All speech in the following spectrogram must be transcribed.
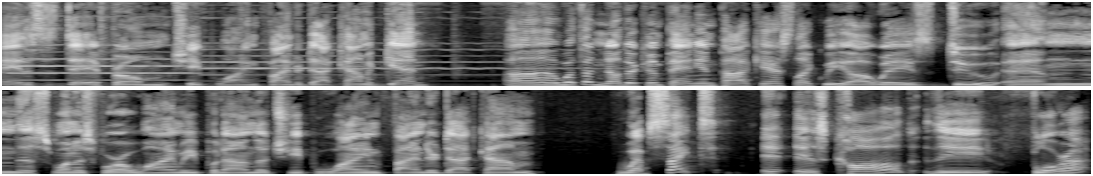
Hey, this is Dave from CheapWineFinder.com again uh, with another companion podcast like we always do. And this one is for a wine we put on the CheapWineFinder.com website. It is called the Flora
